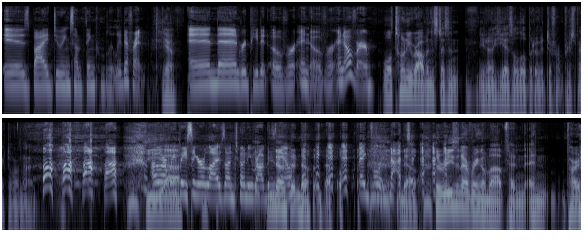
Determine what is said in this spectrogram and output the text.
is by doing something completely different yeah. and then repeat it over and over and over. Well, Tony Robbins doesn't, you know, he has a little bit of a different perspective on that. He, oh, are uh, we basing our lives on Tony Robbins no, now? no, no, no. Thankfully not. no. The reason I bring him up and and part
